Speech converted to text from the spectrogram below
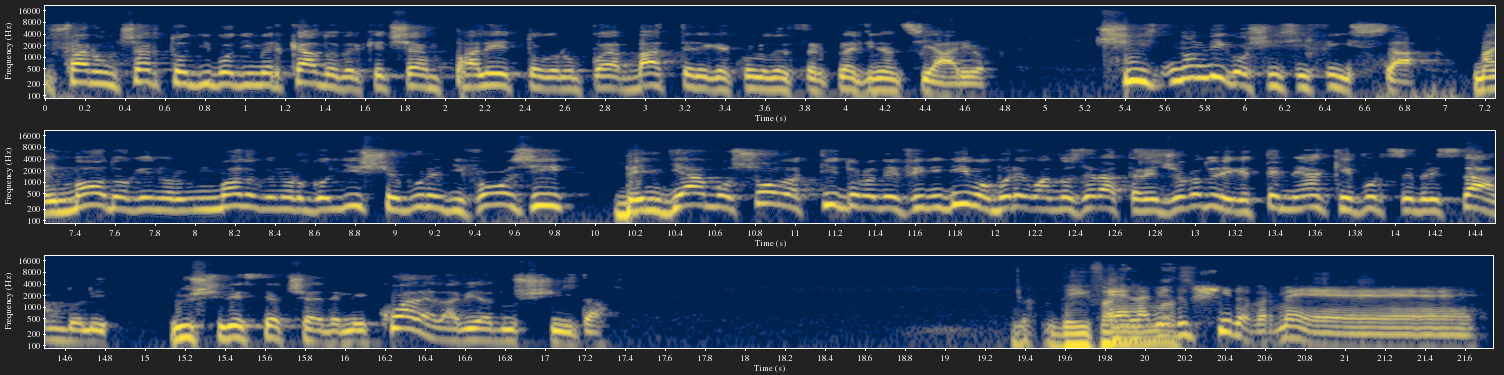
fare un certo tipo di mercato perché c'è un paletto che non puoi abbattere che è quello del fair play finanziario. Ci- non dico ci si fissa, ma in modo, che, in modo che inorgoglisce pure i tifosi, vendiamo solo a titolo definitivo, pure quando si tratta dei giocatori che te neanche forse prestandoli riusciresti a cederli. Qual è la via d'uscita? Devi fare Eh, la via massimo. d'uscita per me è,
